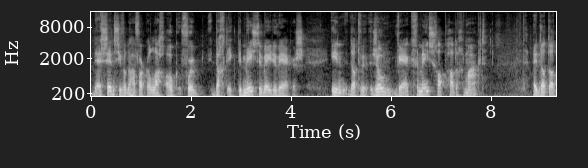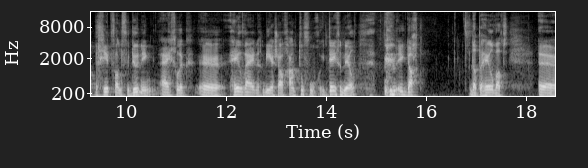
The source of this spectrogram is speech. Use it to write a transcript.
De essentie van de Havakker lag ook voor, dacht ik, de meeste medewerkers... in dat we zo'n werkgemeenschap hadden gemaakt. En dat dat begrip van verdunning eigenlijk uh, heel weinig meer zou gaan toevoegen. Integendeel, ik dacht dat er heel wat uh,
